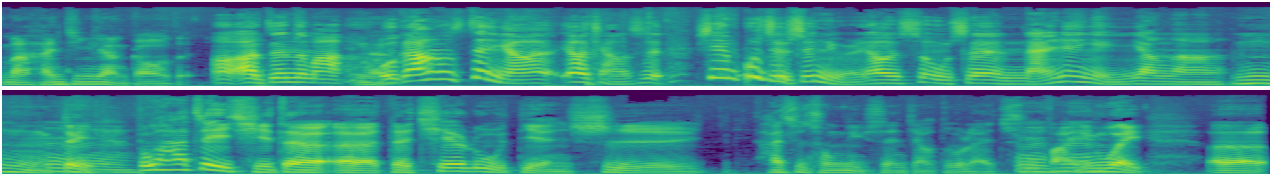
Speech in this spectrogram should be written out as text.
蛮含金量高的啊啊，真的吗？我刚刚正要要讲的是，现在不只是女人要瘦身，男人也一样啊。嗯，对。不过他这一期的呃的切入点是还是从女生角度来出发，因为呃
